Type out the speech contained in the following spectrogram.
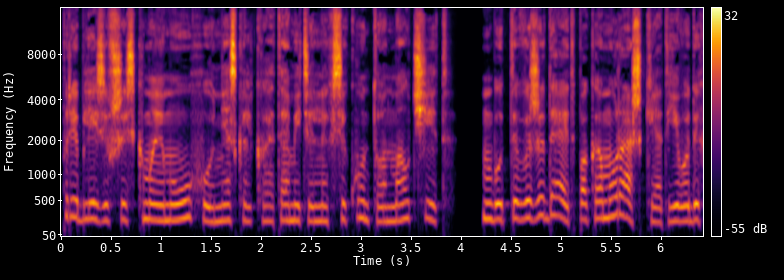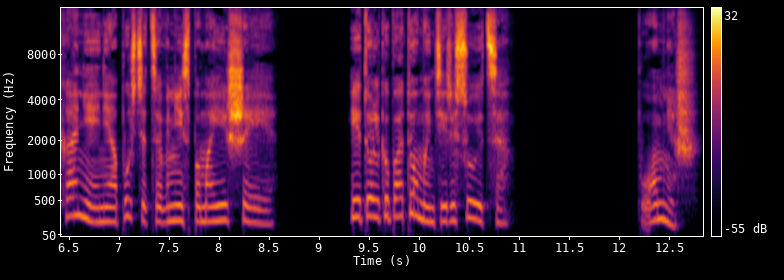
Приблизившись к моему уху, несколько томительных секунд он молчит, будто выжидает, пока мурашки от его дыхания не опустятся вниз по моей шее. И только потом интересуется. «Помнишь?»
